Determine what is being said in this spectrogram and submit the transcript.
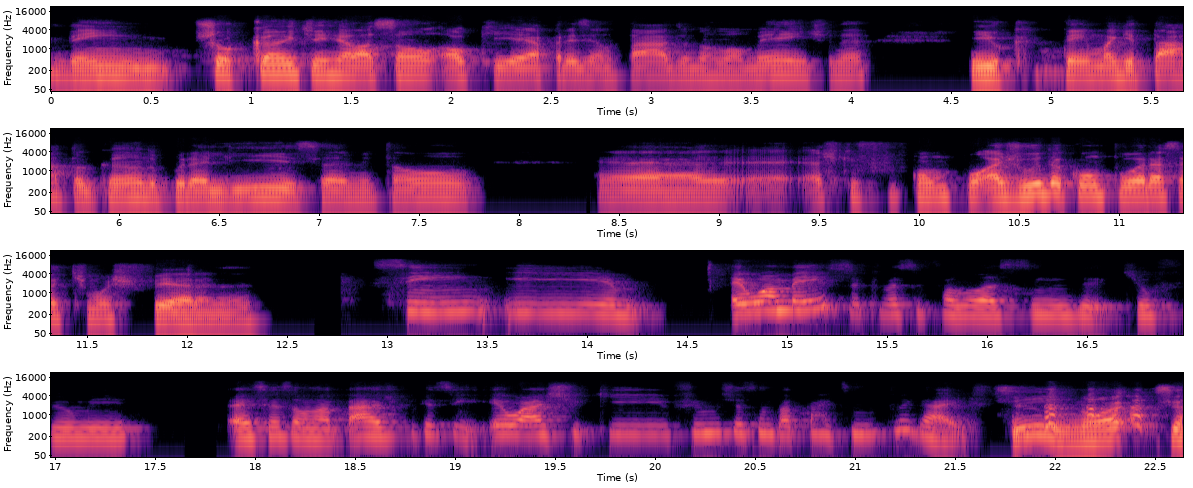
Bem chocante em relação ao que é apresentado normalmente, né? E tem uma guitarra tocando por ali, sabe? Então, é, é, acho que ajuda a compor essa atmosfera, né? Sim, e eu amei isso que você falou, assim, de, que o filme é Sessão da Tarde, porque, assim, eu acho que filmes de Sessão da Tarde são muito legais. Sim, não é, se,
